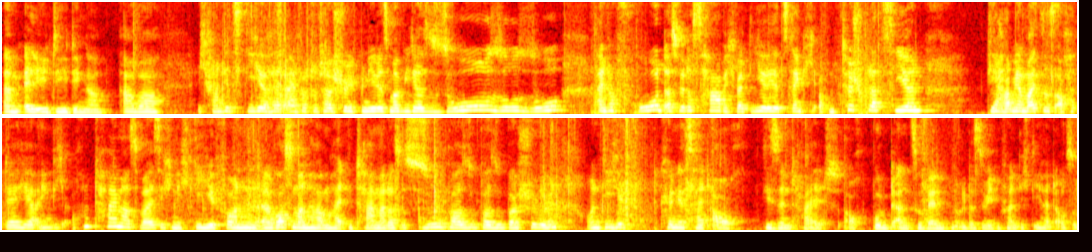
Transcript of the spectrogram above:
ähm, LED-Dinger. Aber ich fand jetzt die hier halt einfach total schön. Ich bin jedes Mal wieder so, so, so einfach froh, dass wir das haben. Ich werde die hier jetzt, denke ich, auf dem Tisch platzieren. Die haben ja meistens auch, hat der hier eigentlich auch einen Timer? Das weiß ich nicht. Die von äh, Rossmann haben halt einen Timer. Das ist super, super, super schön. Und die hier können jetzt halt auch die sind halt auch bunt anzuwenden und deswegen fand ich die halt auch so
